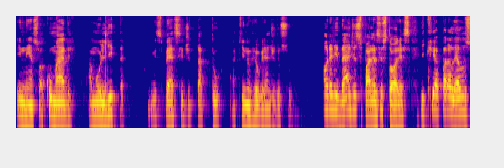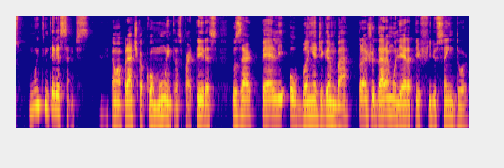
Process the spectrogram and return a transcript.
e nem a sua comadre, a molita, uma espécie de tatu aqui no Rio Grande do Sul. A oralidade espalha as histórias e cria paralelos muito interessantes. É uma prática comum entre as parteiras usar pele ou banha de gambá para ajudar a mulher a ter filhos sem dor,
